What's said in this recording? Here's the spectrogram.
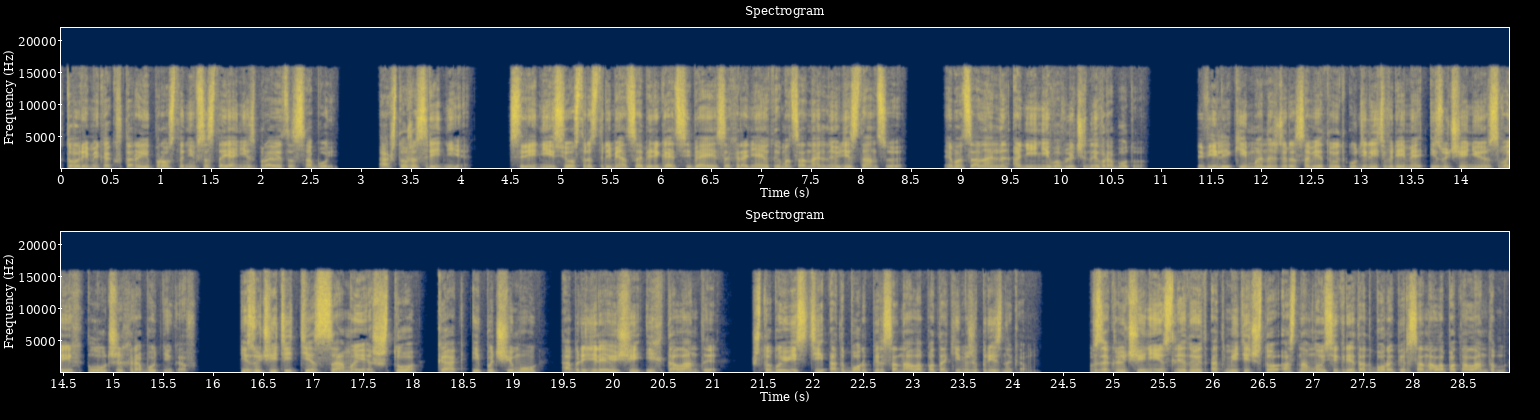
в то время как вторые просто не в состоянии справиться с собой. А что же средние? Средние сестры стремятся оберегать себя и сохраняют эмоциональную дистанцию. Эмоционально они не вовлечены в работу. Великие менеджеры советуют уделить время изучению своих лучших работников. Изучите те самые «что», «как» и «почему», определяющие их таланты, чтобы вести отбор персонала по таким же признакам. В заключение следует отметить, что основной секрет отбора персонала по талантам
